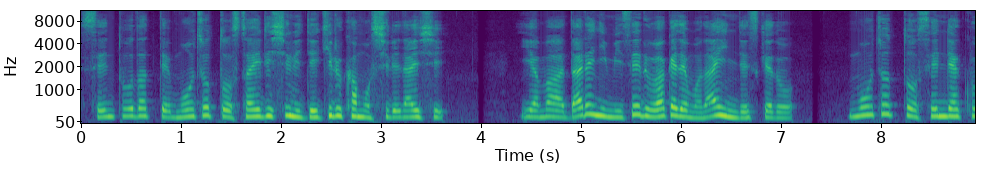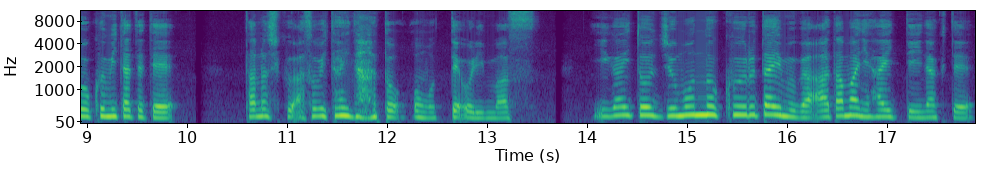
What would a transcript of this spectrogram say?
戦闘だってもうちょっとスタイリッシュにできるかもしれないし、いやまあ誰に見せるわけでもないんですけど、もうちょっと戦略を組み立てて楽しく遊びたいなと思っております。意外と呪文のクールタイムが頭に入っていなくて、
